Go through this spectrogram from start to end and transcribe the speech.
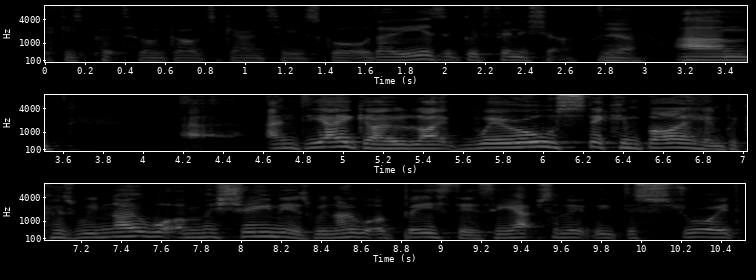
if he's put through on goal, to guarantee a score. Although he is a good finisher. Yeah. Um, and Diego, like we're all sticking by him because we know what a machine is. We know what a beast is. He absolutely destroyed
